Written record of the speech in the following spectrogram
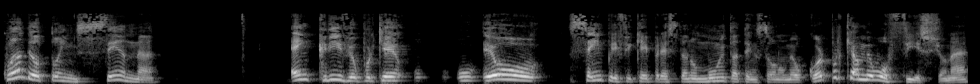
quando eu estou em cena, é incrível, porque o, o, eu sempre fiquei prestando muito atenção no meu corpo, porque é o meu ofício, né?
